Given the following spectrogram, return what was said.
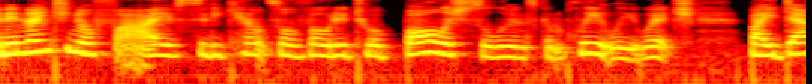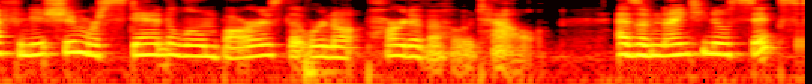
And in 1905, City Council voted to abolish saloons completely, which by definition were standalone bars that were not part of a hotel. As of 1906,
